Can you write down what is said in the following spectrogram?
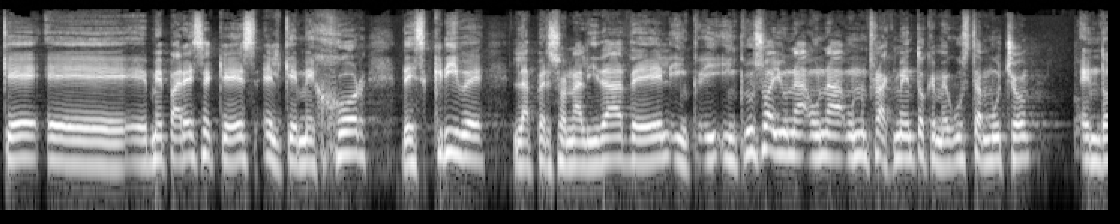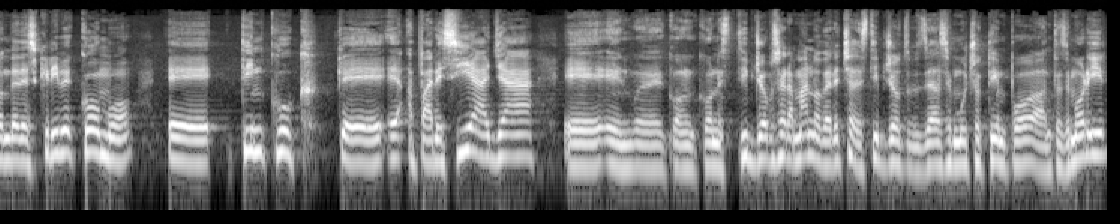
que eh, me parece que es el que mejor describe la personalidad de él. Incluso hay una, un fragmento que me gusta mucho en donde describe cómo eh, Tim Cook, que aparecía eh, eh, con, Steve Jobs, era mano derecha de Steve Jobs desde hace mucho tiempo, antes de morir,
